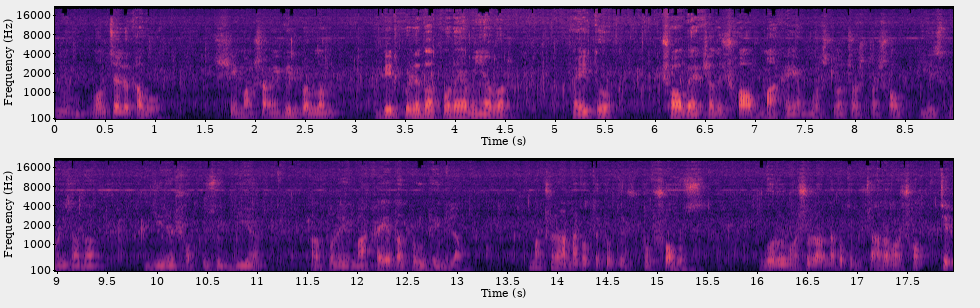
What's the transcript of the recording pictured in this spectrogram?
হুম, মন চাইলো খাব। সেই মাংস আমি বের করলাম। বের করে তারপরে আমি আবার এই তো সব একসাথে সব মাখাইয়া মশলা টসলা সব পিঁয়াজ মরিচ আদা জিরে সব কিছু দিয়া তারপরে মাখাইয়ে তারপর উঠিয়ে দিলাম। মাংস রান্না করতে করতে খুব সহজ। গরুর মাংস রান্না করতে আর আমার সবচেয়ে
